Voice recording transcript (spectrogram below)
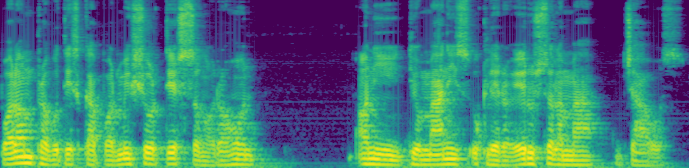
परमप्रभु त्यसका परमेश्वर त्यससँग रहन्। अनि त्यो मानिस उक्लेर एरुसलममा जाओस्।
